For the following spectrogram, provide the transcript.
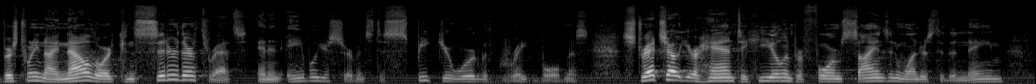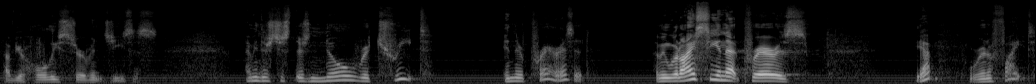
verse 29 Now, Lord, consider their threats and enable your servants to speak your word with great boldness. Stretch out your hand to heal and perform signs and wonders through the name of your holy servant Jesus. I mean, there's just there's no retreat in their prayer, is it? I mean, what I see in that prayer is, yep, we're in a fight.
